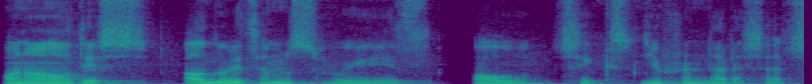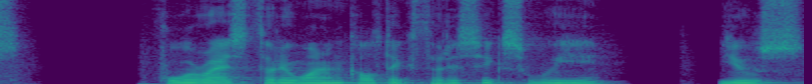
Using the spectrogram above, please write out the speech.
on all of these algorithms with all six different datasets. For Rice 31 and Caltech 36, we use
